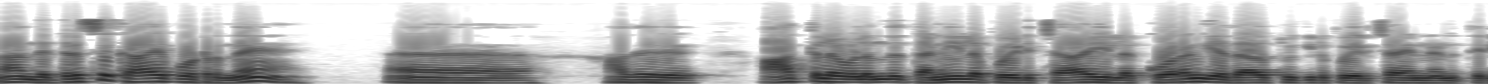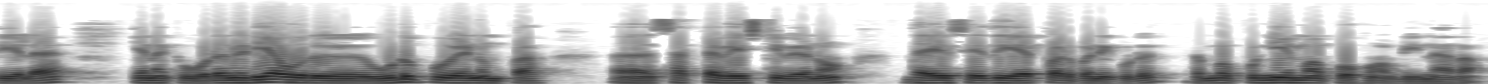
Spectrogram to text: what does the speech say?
நான் இந்த ட்ரெஸ்ஸு காய போட்டிருந்தேன். அது ஆற்றுல விழுந்து தண்ணியில் போயிடுச்சா? இல்லை குரங்கு ஏதாவது தூக்கிட்டு போயிடுச்சா என்னன்னு தெரியல. எனக்கு உடனடியாக ஒரு உடுப்பு வேணும்ப்பா சட்டை வேஷ்டி வேணும். தயவு செய்து ஏற்பாடு பண்ணி கொடு. ரொம்ப புண்ணியமாக போகும் அப்படின்னாராம்.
